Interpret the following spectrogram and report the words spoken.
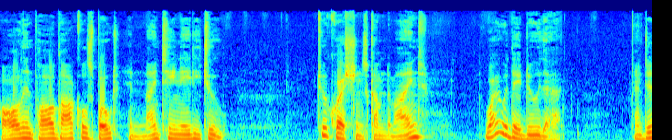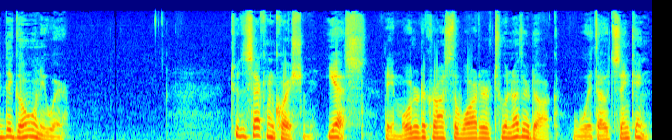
all in Paul Gockel's boat in 1982. Two questions come to mind. Why would they do that? And did they go anywhere? To the second question, yes, they motored across the water to another dock without sinking.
